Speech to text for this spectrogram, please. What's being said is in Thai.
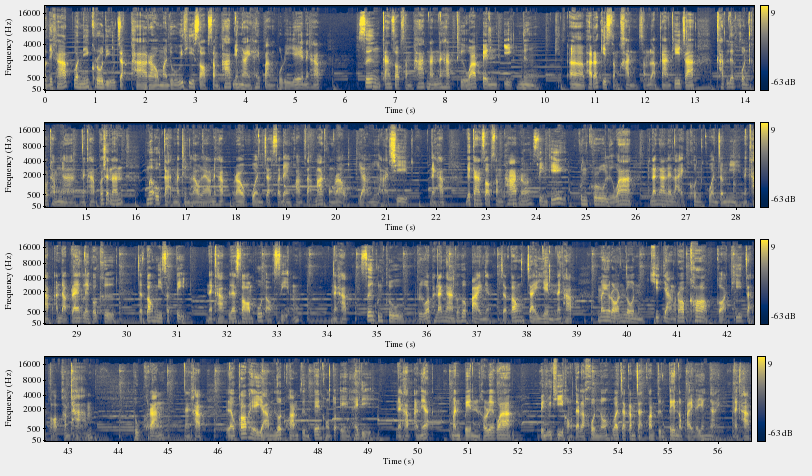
วัสดีครับ วันนี้ครูดิวจะพาเรามาดูวิธีสอบสัมภาษณ์ยังไงให้ปังปุริเย่นะครับ ซึ่งการสอบสัมภาษณ์นั้นนะครับ ถือว่าเป็นอีกหนึ่งภารกิจสำคัญสำหรับการที่จะคัดเลือกคนเข้าทำงานนะครับ เพราะฉะนั้นเมื่อโอกาสมาถึงเราแล้วนะครับ เราควรจะแสดงความสามารถของเราอย่างมืออาชีพนะครับ โดยการสอบสัมภาษณ์เนาะสิ่งที่คุณครูหรือว่า พนักงานหลาย ๆ คนควรจะมีนะครับ อันดับแรกเลยก็คือ จะต้องมีสตินะครับ และซ้อมพูดออกเสียงนะครับ ซึ่งคุณครูหรือว่าพนักงานทั่ว ๆ ไปเนี่ยจะต้องใจเย็นนะครับ ไม่ร้อนรนคิดอย่างรอบคอบก่อนที่จะตอบคำถามทุกครั้งนะครับ แล้วก็พยายามลดความตื่นเต้นของตัวเองให้ดีนะครับ อันเนี้ยมันเป็นเขาเรียกว่า เป็นวิธีของแต่ละคนเนาะว่าจะกำจัดความตื่นเต้นออกไปได้ยังไงนะครับ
